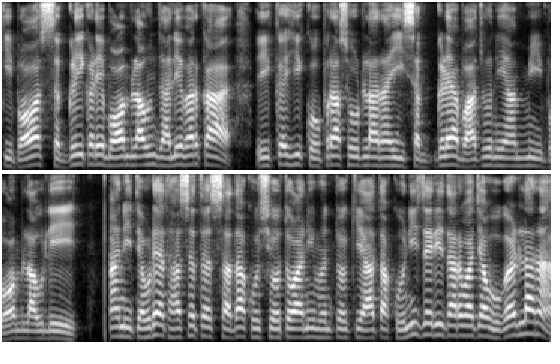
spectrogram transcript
की बॉस सगळीकडे बॉम्ब लावून झाले बरं का? एकही कोपरा सोडला नाही. सगळ्या बाजूने आम्ही बॉम्ब लावलेत. आणि तेवढ्यात हसतच सदा खुश होतो आणि म्हणतो की आता कोणी जरी दरवाजा उघडला ना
